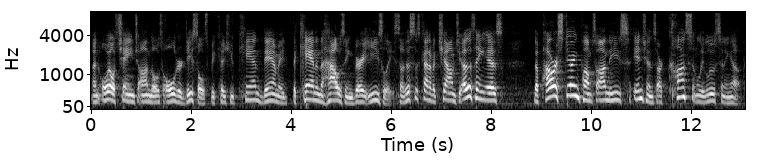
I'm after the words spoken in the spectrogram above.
an oil change on those older diesels because you can damage the can and the housing very easily. So this is kind of a challenge. The other thing is the power steering pumps on these engines are constantly loosening up.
